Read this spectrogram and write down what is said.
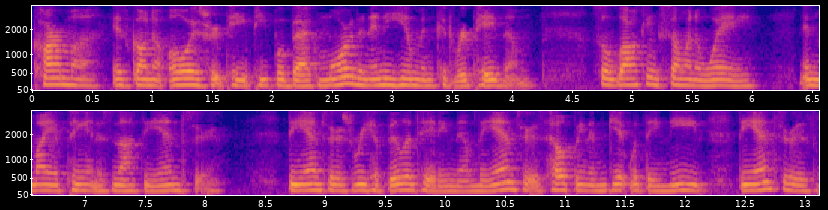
Karma is going to always repay people back more than any human could repay them. So locking someone away, in my opinion, is not the answer. The answer is rehabilitating them. The answer is helping them get what they need. The answer is,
